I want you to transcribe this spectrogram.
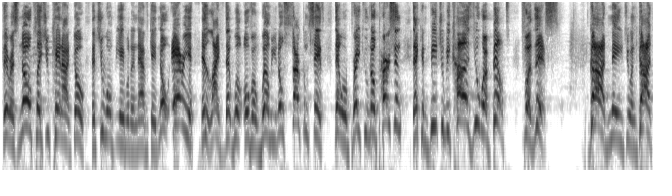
There is no place you cannot go that you won't be able to navigate. No area in life that will overwhelm you. No circumstance that will break you. No person that can beat you because you were built for this. God made you, and God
